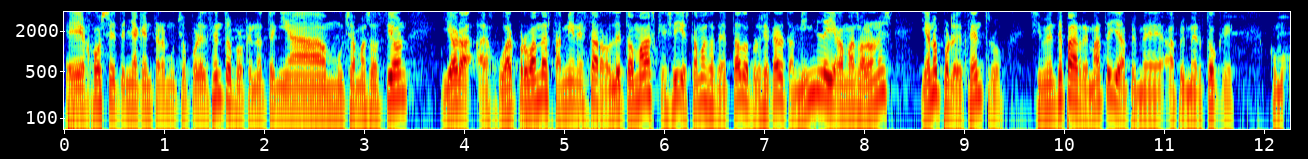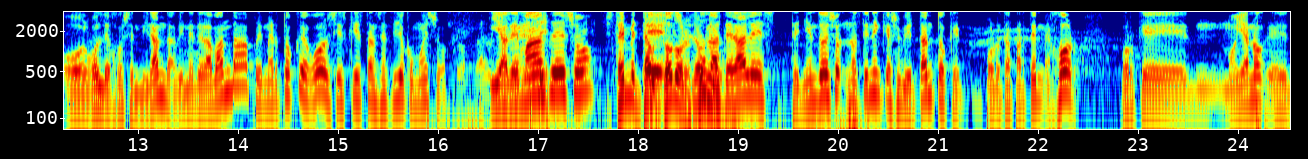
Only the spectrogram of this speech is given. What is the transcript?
eh, José tenía que entrar mucho por el centro porque no tenía mucha más opción, y ahora al jugar por bandas también está Raúl de Tomás, que sí, está más aceptado, pero sí, claro, también le llega más balones, ya no por el centro, simplemente para remate y al primer, al primer toque, como, o el gol de José en Miranda, viene de la banda, primer toque, gol, si es que es tan sencillo como eso. Y además de eso, eh, Está inventado todo en el los fútbol. laterales, teniendo eso, no tienen que subir tanto, que por otra parte mejor. Porque Moyano que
